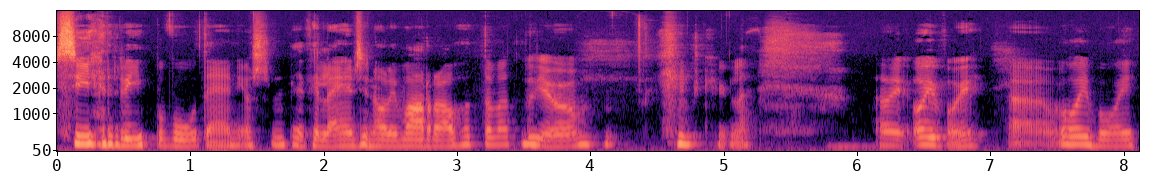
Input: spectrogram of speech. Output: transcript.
siihen riippuvuuteen, jos Bethillä ensin oli vaan rauhoittavat. Joo, kyllä. Oi, oi voi. Uh... Oi voi.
